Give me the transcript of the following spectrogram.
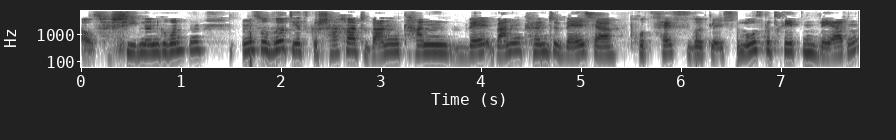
aus verschiedenen Gründen. Und so wird jetzt geschachert, wann kann, wann könnte welcher Prozess wirklich losgetreten werden.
